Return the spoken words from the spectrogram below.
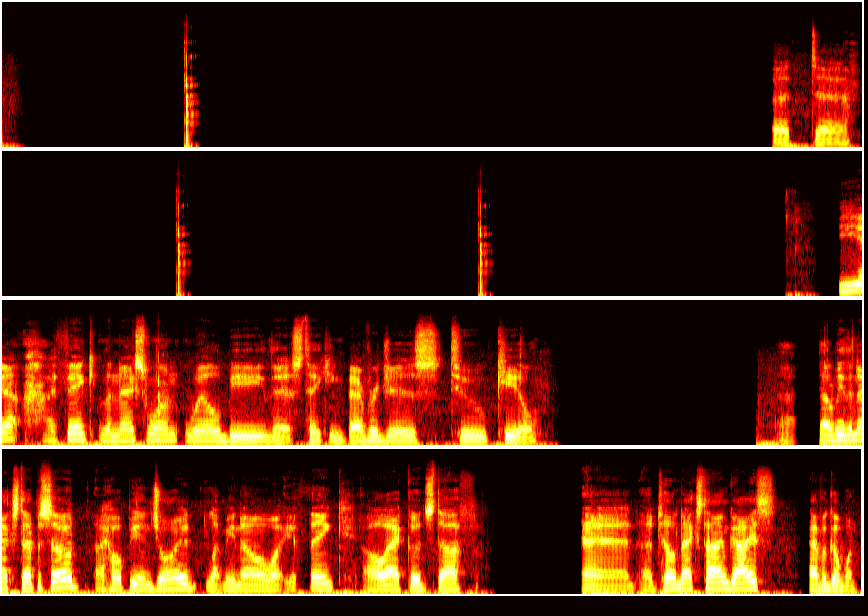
But uh, Yeah, I think the next one will be this, taking beverages to Kiel. Uh, that'll be the next episode. I hope you enjoyed. Let me know what you think, all that good stuff. And until next time, guys, have a good one.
